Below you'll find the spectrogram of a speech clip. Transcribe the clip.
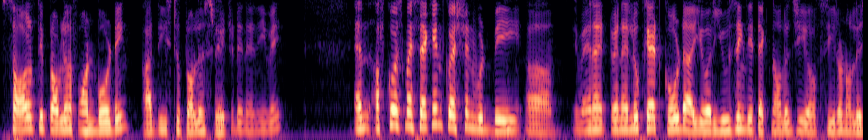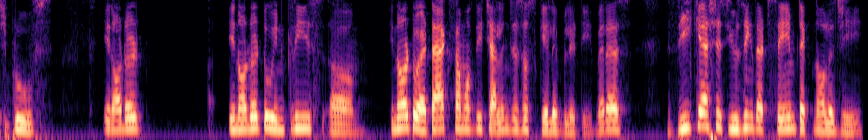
solve the problem of onboarding? Are these two problems related in any way and of course my second question would be uh, when i when i look at coda you are using the technology of zero knowledge proofs in order in order to increase um, in order to attack some of the challenges of scalability whereas zcash is using that same technology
